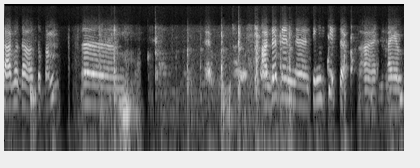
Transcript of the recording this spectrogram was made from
सार्वधातुकं other than uh, kinchet uh, i am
